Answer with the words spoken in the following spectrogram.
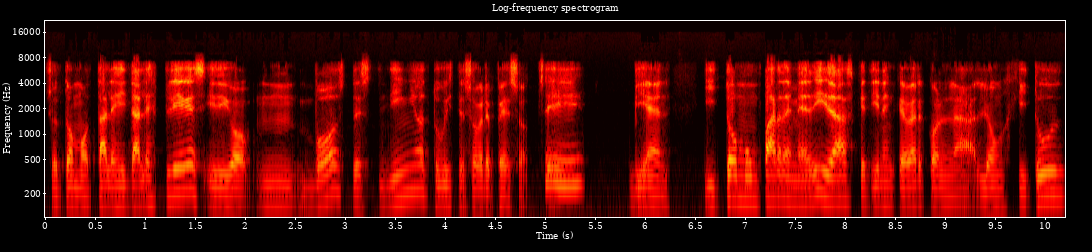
yo tomo tales y tales pliegues y digo, mm, vos de niño tuviste sobrepeso. Sí, bien. Y tomo un par de medidas que tienen que ver con la longitud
